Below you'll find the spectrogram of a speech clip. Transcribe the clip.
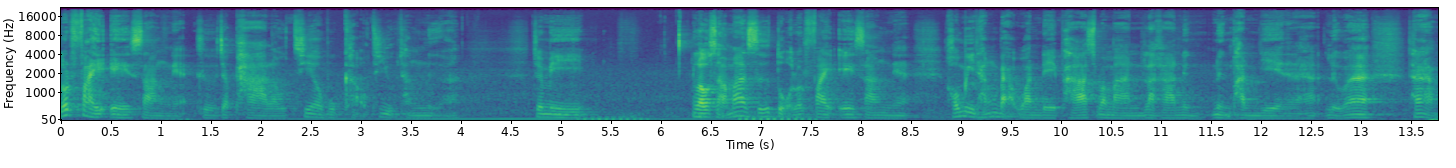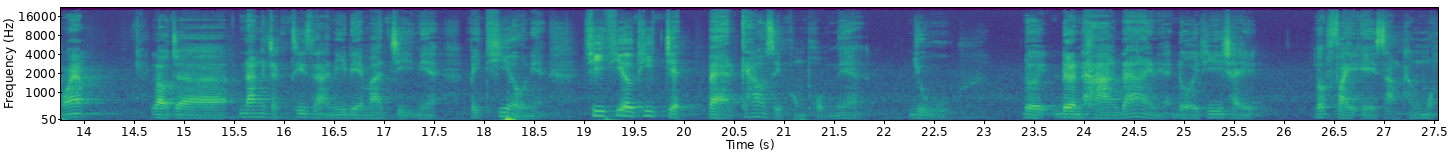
รถไฟเอซังเนี่ยคือจะพาเราเที่ยวภูเขาที่อยู่ทางเหนือ จะมีเราสามารถซื้อตั๋วรถไฟเอซังเนี่ยเขามีทั้งแบบ one day pass ประมาณราคา 1 1,000 เยนนะฮะ หรือว่าถ้าหากว่าเราจะนั่งจากที่สถานีเดมาจิเนี่ยไปเที่ยวเนี่ยที่เที่ยวที่ 7 8 90 ของผมเนี่ยอยู่ โดยเดินทางได้เนี่ยโดยที่ใช้รถไฟเอซังทั้งหมด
